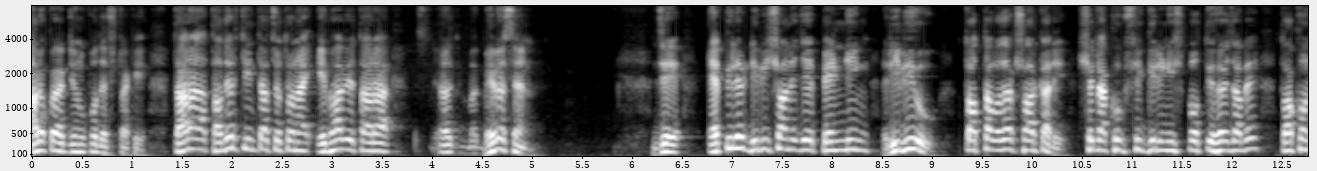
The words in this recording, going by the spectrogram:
আরও কয়েকজন উপদেষ্টাকে। তারা তাদের চিন্তা চেতনায় এভাবে তারা ভেবেছেন যে অ্যাপিলের ডিভিশনে যে পেন্ডিং রিভিউ তত্ত্বাবধায়ক সরকারে সেটা খুব শিগগিরই নিষ্পত্তি হয়ে যাবে। তখন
